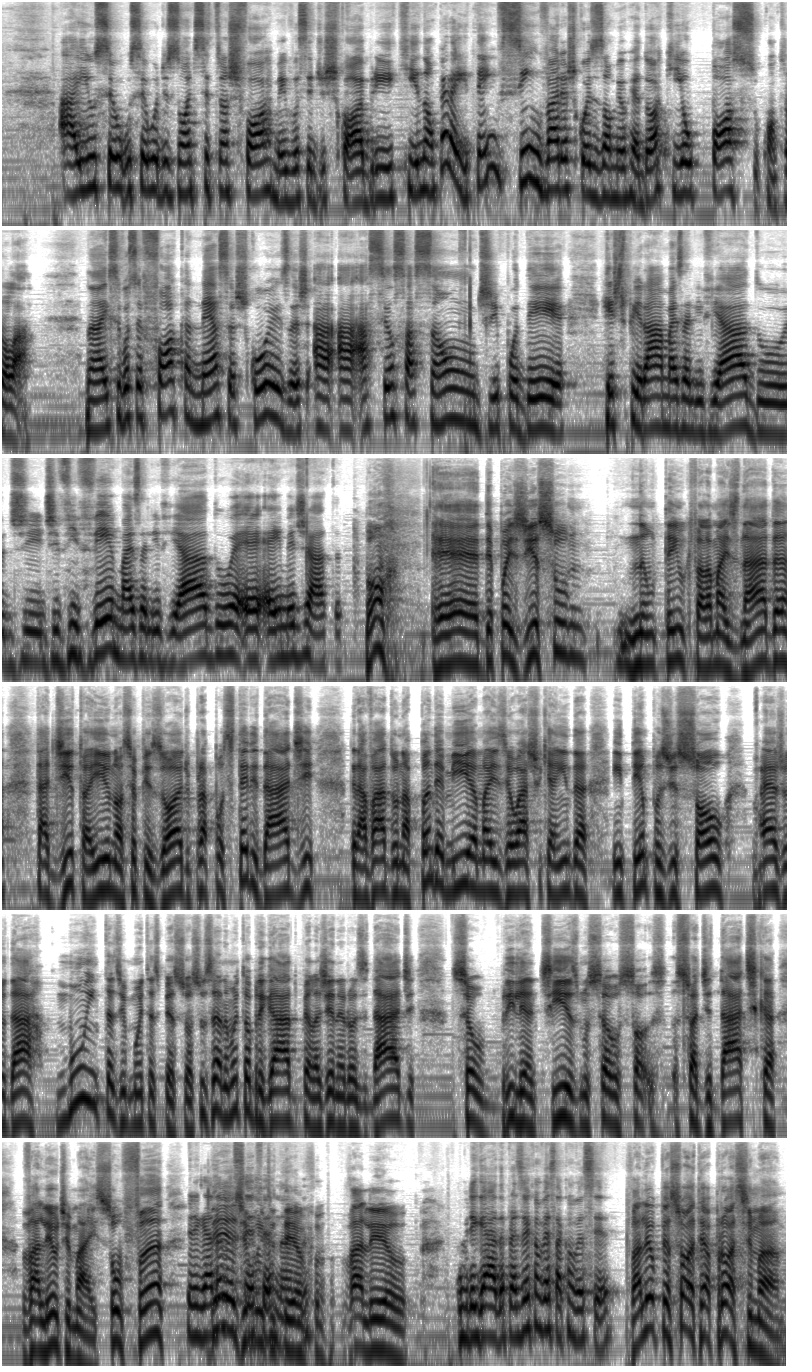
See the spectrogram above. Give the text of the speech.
aí o seu, o seu horizonte se transforma e você descobre que, não, peraí, tem sim várias coisas ao meu redor que eu posso controlar. Né? E se você foca nessas coisas, a, a, a sensação de poder respirar mais aliviado, de, de viver mais aliviado, é, é imediata. Bom, é, depois disso, não tenho que falar mais nada. Tá dito aí o nosso episódio para posteridade, gravado na pandemia, mas eu acho que ainda em tempos de sol vai ajudar muitas e muitas pessoas. Suzana, muito obrigado pela generosidade, seu brilhantismo, seu, sua, sua didática, valeu demais. Sou fã Obrigada desde você, muito Fernanda. tempo. Valeu. Obrigada, prazer conversar com você. Valeu, pessoal, até a próxima.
